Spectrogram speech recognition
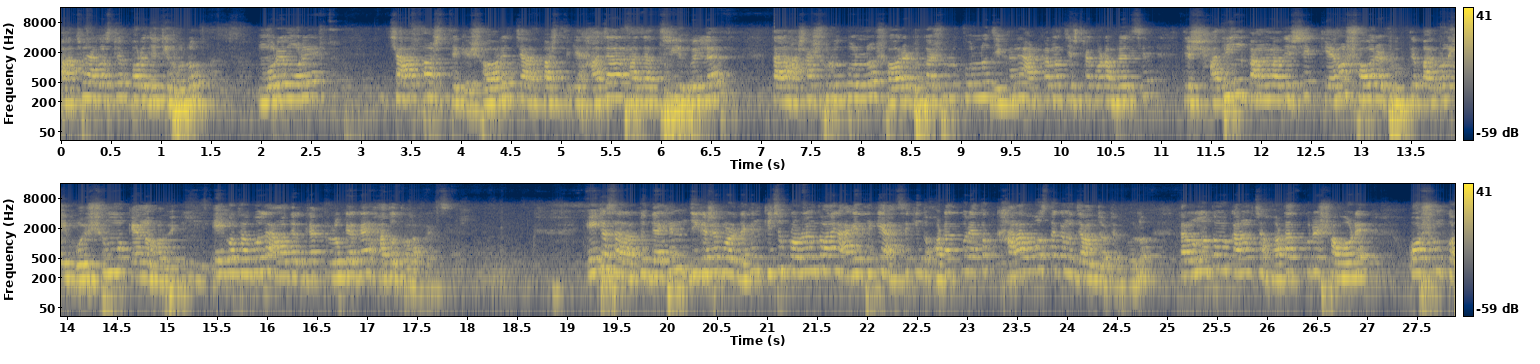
পাঁচই আগস্টের পরে যেটি হলো, মোড়ে মোড়ে চারপাশ থেকে, শহরের চারপাশ থেকে হাজার হাজার থ্রি হুইলার তারা আসা শুরু করল, শহরে ঢোকা শুরু করল, যেখানে আটকানোর চেষ্টা করা হয়েছে যে স্বাধীন বাংলাদেশে কেন শহরে ঢুকতে পারব না, এই বৈষম্য কেন হবে? এই কথা বলে আমাদের লোকের গায়ে হাতও তোলা হয়েছে। এইটা স্যার, আপনি দেখেন, জিজ্ঞাসা করে দেখেন, কিছু প্রবলেম তো অনেক আগে থেকে আছে, কিন্তু হঠাৎ করে এত খারাপ অবস্থা কেন যানজটের হলো তার অন্যতম কারণ হচ্ছে হঠাৎ করে শহরে অসংখ্য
